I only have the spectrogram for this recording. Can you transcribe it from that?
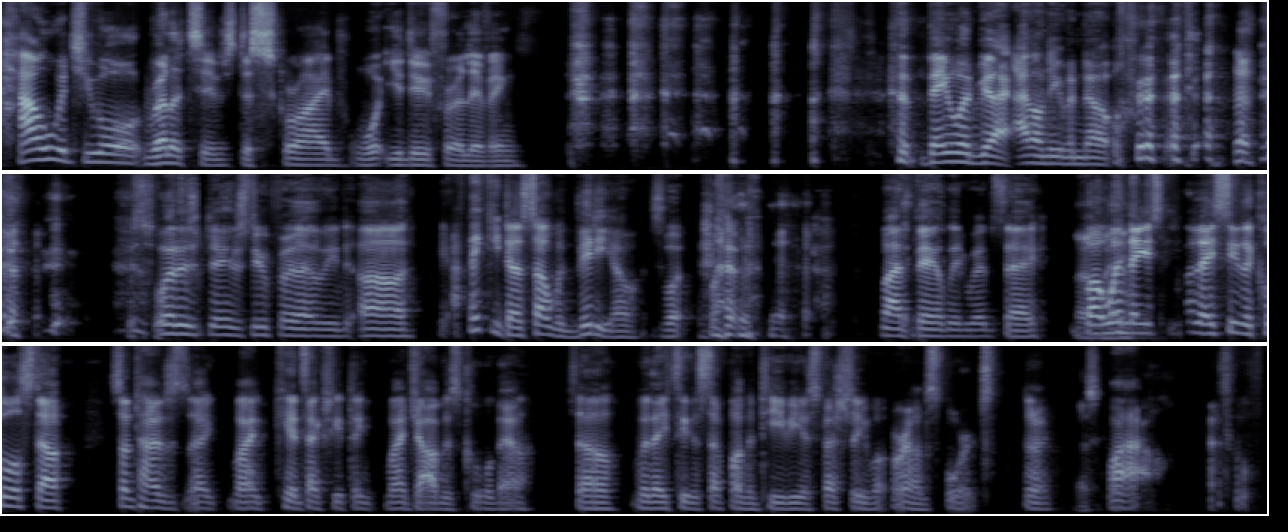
how would your relatives describe what you do for a living? they would be like, I don't even know. what does James do for I mean, uh, I think he does something with video, is what my, my family would say. But when they when they see the cool stuff, sometimes like my kids actually think my job is cool now. So when they see the stuff on the TV, especially around sports, they're like, that's cool. wow, that's cool.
